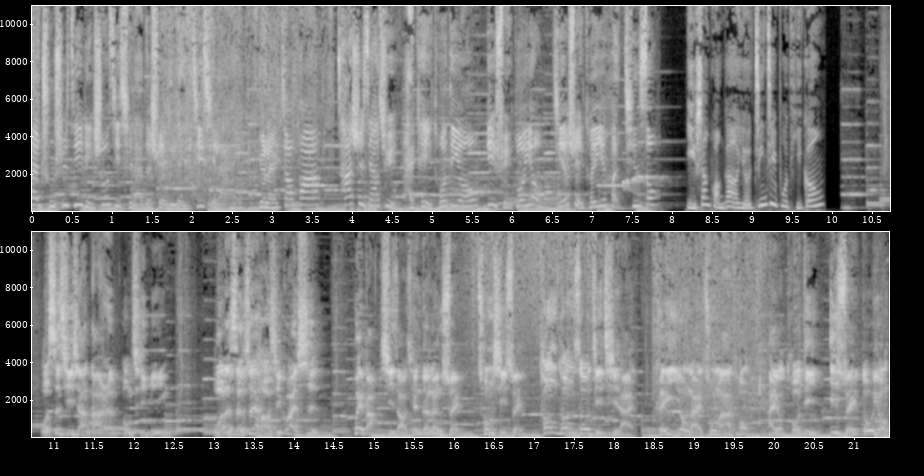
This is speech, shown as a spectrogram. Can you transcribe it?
和除湿机里收集起来的水累积起来，用来浇花、擦拭家具，还可以拖地哦。一水多用，节水可以很轻松。以上广告由经济部提供。我是气象达人彭启明。我的省水好习惯是。会把洗澡前的冷水、冲洗水通通收集起来，可以用来冲马桶，还有拖地，一水多用，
